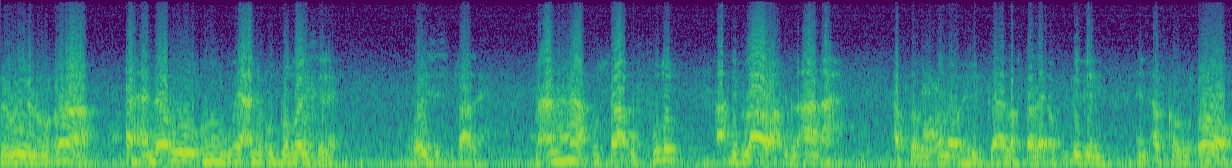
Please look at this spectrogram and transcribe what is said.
لوي الوعنا أهنأ يعني أبضيس له. غيس صالح معناها أساء فضل دبلاوة دبلان أح. أفكر العنو هلبك لفت لي أفلقن إن أفكر العنو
